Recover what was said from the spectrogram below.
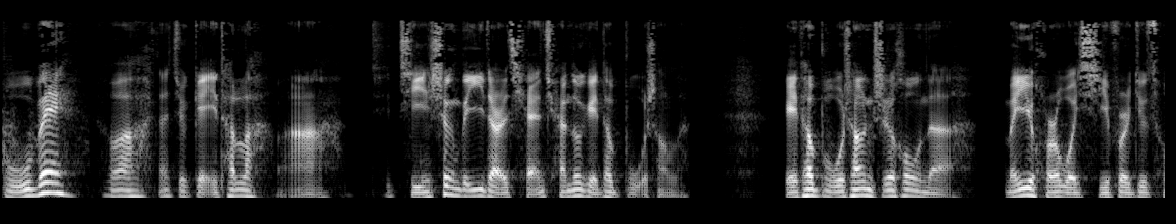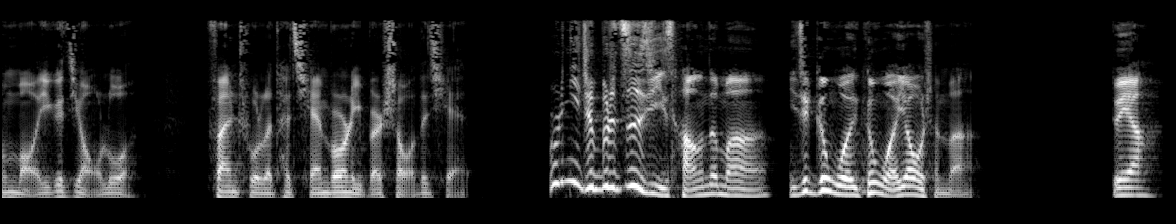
补呗，是吧？那就给他了啊！仅剩的一点钱全都给他补上了。给他补上之后呢，没一会儿，我媳妇儿就从某一个角落翻出了他钱包里边少的钱。我说：“你这不是自己藏的吗？你这跟我跟我要什么？”对呀，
